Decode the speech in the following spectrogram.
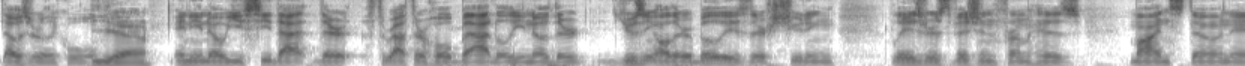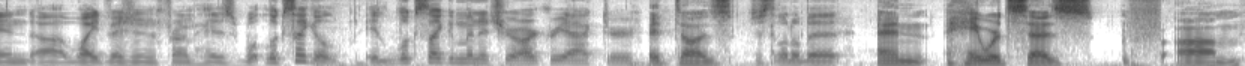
That was really cool. Yeah. and you know you see that they're throughout their whole battle you know they're using all their abilities they're shooting lasers vision from his mind stone and uh, white vision from his what looks like a it looks like a miniature arc reactor It does. just a little bit And Hayward says, um,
